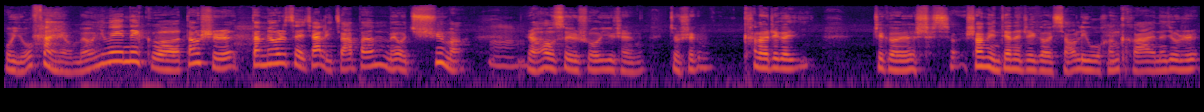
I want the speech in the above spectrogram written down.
我有反应没有？因为那个当时丹喵是在家里加班，没有去嘛。嗯。然后所以说玉成就是看到这个这个小商品店的这个小礼物很可爱，那就是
